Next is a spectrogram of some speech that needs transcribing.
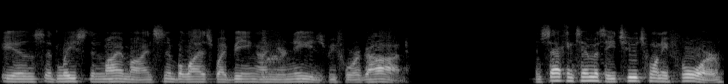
is, at least in my mind, symbolized by being on your knees before God. In 2 Timothy 2.24,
